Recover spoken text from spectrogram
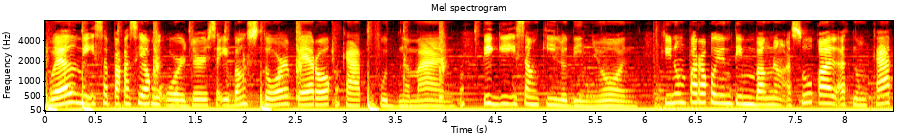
Well, may isa pa kasi akong order sa ibang store pero cat food naman. Tigi isang kilo din yon. Kinumpara ko yung timbang ng asukal at ng cat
